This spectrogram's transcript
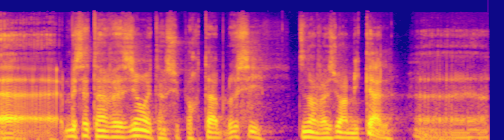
Euh, mais cette invasion est insupportable aussi. Une invasion amicale. Euh,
